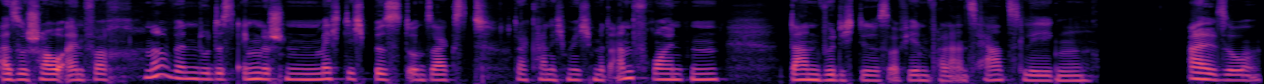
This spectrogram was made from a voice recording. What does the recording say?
Also schau einfach, ne, wenn du des Englischen mächtig bist und sagst, da kann ich mich mit anfreunden, dann würde ich dir das auf jeden Fall ans Herz legen. Also,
